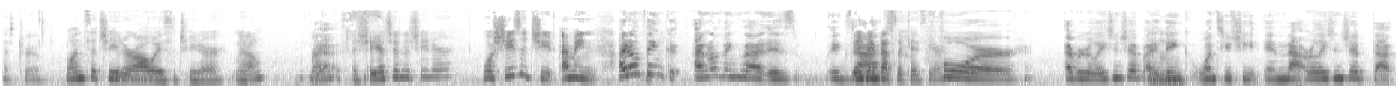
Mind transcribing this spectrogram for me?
That's true. Once a cheater, always a cheater. No, right? Yes. Is she a chin- a cheater? Well, she's a cheat. I mean, I don't think I don't think that is exact Do you think that's the case here? for every relationship. Mm-hmm. I think once you cheat in that relationship, that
